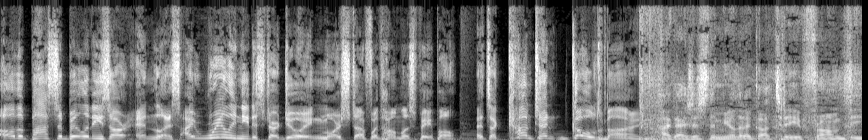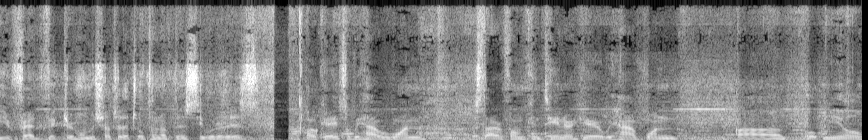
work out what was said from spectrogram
Oh, the possibilities are endless. I really need to start doing more stuff with homeless people. It's a content gold mine. Hi guys, this is the meal that I got today from the Fred Victor Homeless Shelter. Let's open up and see what it is. Okay, so we have one styrofoam container here. We have one uh, oatmeal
